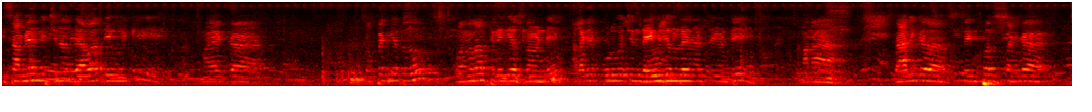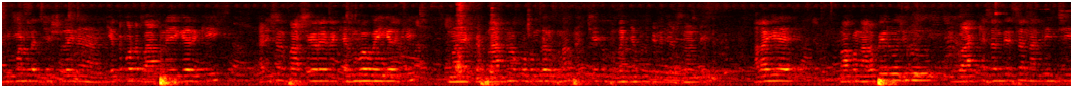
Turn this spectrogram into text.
ఈ సమయాన్ని ఇచ్చిన దేవాదేవునికి మా యొక్క కృతజ్ఞతలు వందనాలు తెలియజేస్తున్నామండి. అలాగే కూడి వచ్చిన దైవజనులైనటువంటి మన స్థానిక సెయింట్ సంఘ గురుమండల అధ్యక్షులైన ఈతకోట బాపనయ్య గారికి అడిషనల్ పాస్టర్ గారైన కిరణ్ బాబాయ్ గారికి మా యొక్క ప్రార్థనా కుటుంబం తరఫున ప్రత్యేక కృతజ్ఞతలు తెలియజేస్తున్నామండి అలాగే మాకు నలభై రోజులు ఈ వాక్య సందేశాన్ని అందించి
